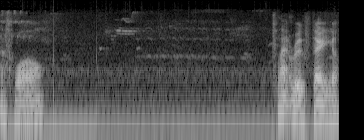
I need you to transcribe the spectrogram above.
That's wall. Flat roof, there you go.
